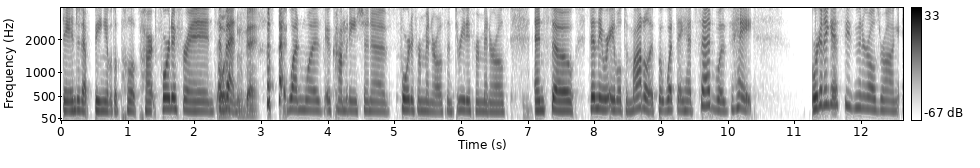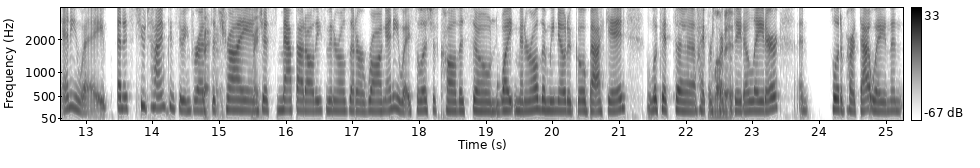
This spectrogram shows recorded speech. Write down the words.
they ended up being able to pull apart four different oh, events event. one was a combination of four different minerals and three different minerals mm. and so then they were able to model it but what they had said was hey we're going to guess these minerals wrong anyway and it's too time consuming for us right. to try and right. just map out all these minerals that are wrong anyway so let's just call this zone white mineral then we know to go back in look at the hyperspectral data later and pull it apart that way. And then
